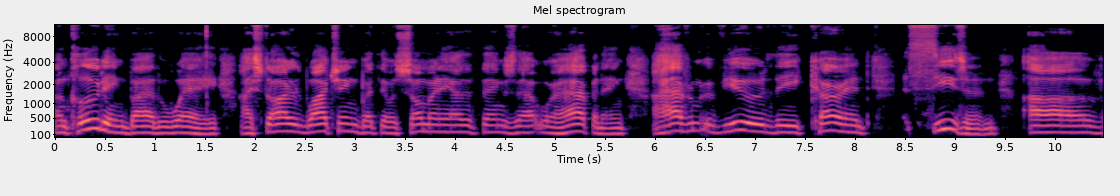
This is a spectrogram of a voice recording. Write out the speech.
including, by the way, I started watching, but there were so many other things that were happening. I haven't reviewed the current season of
